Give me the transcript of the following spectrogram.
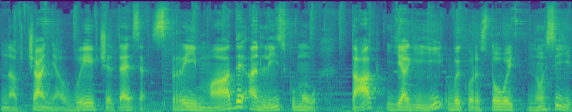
навчання. Ви вчитеся сприймати англійську мову так, як її використовують носії.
